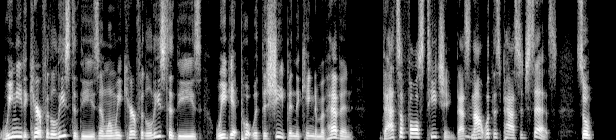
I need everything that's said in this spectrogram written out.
we need to care for the least of these. And when we care for the least of these, we get put with the sheep in the kingdom of heaven. That's a false teaching. That's mm-hmm. not what this passage says. So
